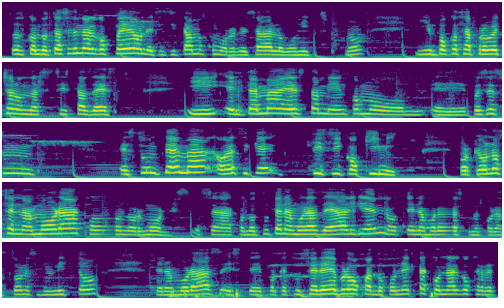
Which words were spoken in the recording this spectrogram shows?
Entonces, cuando te hacen algo feo, necesitamos como regresar a lo bonito, ¿no? Y un poco se aprovechan los narcisistas de esto. Y el tema es también como, eh, pues es un es un tema, ahora sí que físico-químico, porque uno se enamora con hormonas. O sea, cuando tú te enamoras de alguien, no te enamoras con el corazón, es un mito. Te enamoras este, porque tu cerebro, cuando conecta con algo que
